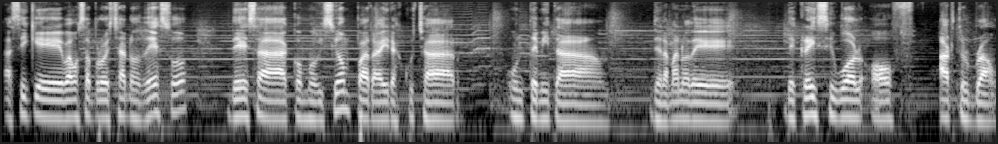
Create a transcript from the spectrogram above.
Así que vamos a aprovecharnos de eso, de esa cosmovisión, para ir a escuchar un temita de la mano de The Crazy World of Arthur Brown.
